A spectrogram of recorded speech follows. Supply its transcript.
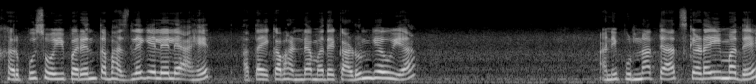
खरपूस होईपर्यंत भाजले गेलेले आहेत. आता एका भांड्यामध्ये काढून घेऊया. आणि पुन्हा त्याच कढईमध्ये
